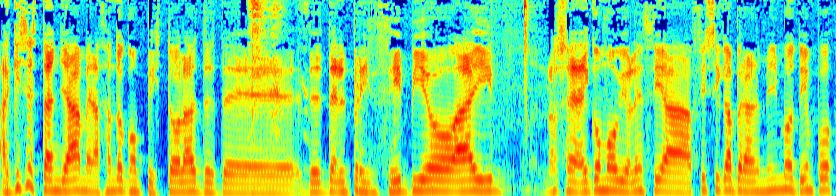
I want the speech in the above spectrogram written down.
Aquí se están ya amenazando con pistolas desde, desde el principio. Hay, no sé, hay como violencia física, pero al mismo tiempo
